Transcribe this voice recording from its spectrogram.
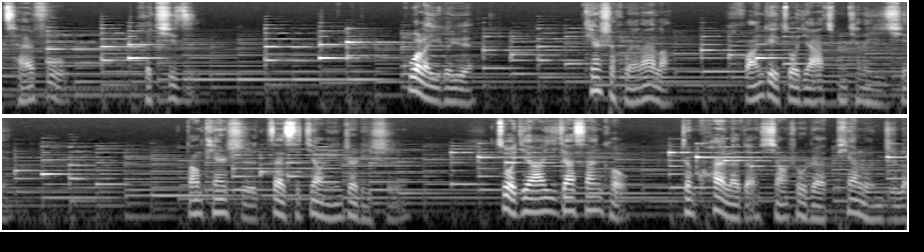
财富和妻子。过了一个月，天使回来了，还给作家从前的一切。当天使再次降临这里时，作家一家三口正快乐地享受着天伦之乐。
